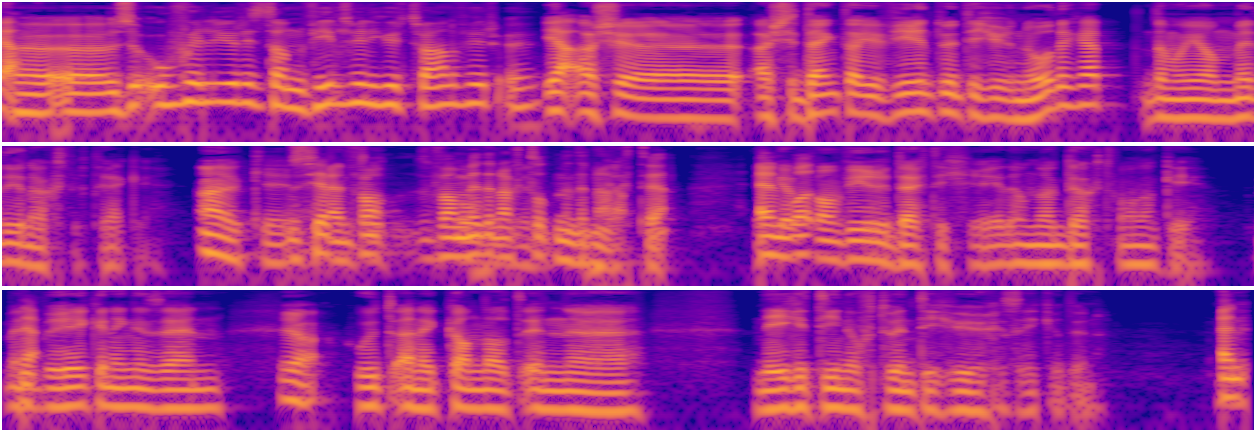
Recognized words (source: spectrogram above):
Ja. eh, eh, zo- hoeveel uur is het dan? 24 uur, 12 uur? Eh? Ja, als je, als je denkt dat je 24 uur nodig hebt, dan moet je om middernacht vertrekken. Ah, oké. Dus je hebt van, tot van middernacht tot middernacht, ja. Ik En heb wat- van 4 uur 30 gereden, omdat ik dacht van oké, mijn Ja. berekeningen zijn Ja. goed en ik kan dat in eh 19 of 20 uur zeker doen. En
